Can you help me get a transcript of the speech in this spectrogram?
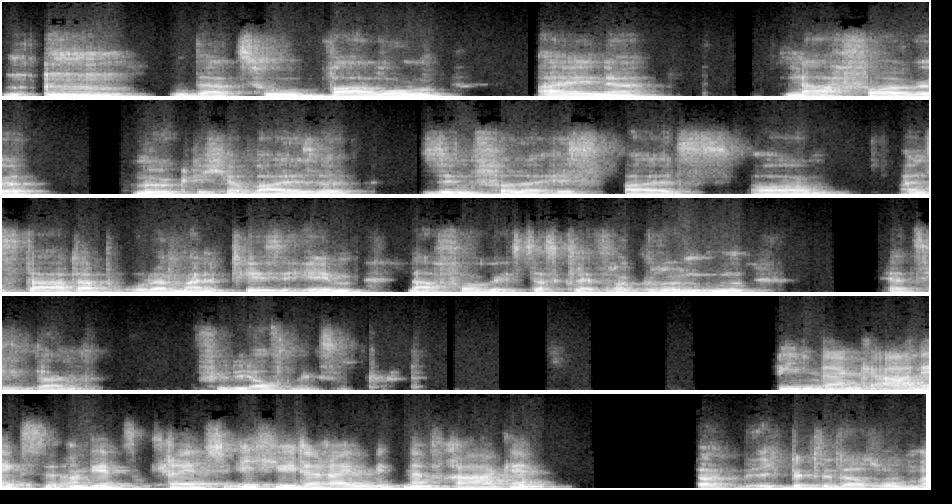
dazu, warum eine Nachfolge möglicherweise sinnvoller ist als ähm, ein Startup oder meine These eben, Nachfolge ist das clevere Gründen. Herzlichen Dank für die Aufmerksamkeit. Vielen Dank, Alex. Und jetzt grätsch ich wieder rein mit einer Frage. Ich bitte darum.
